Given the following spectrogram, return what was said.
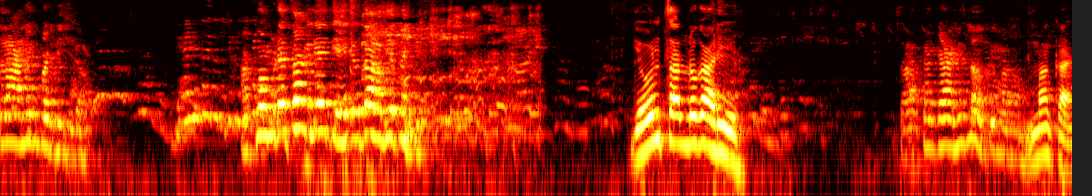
जरा पडदेशी कोंबड्या चांगली आहे ती इकडे दारात येत नाही घेऊन चाललो गाडी. गाडीच लावते मग काय?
